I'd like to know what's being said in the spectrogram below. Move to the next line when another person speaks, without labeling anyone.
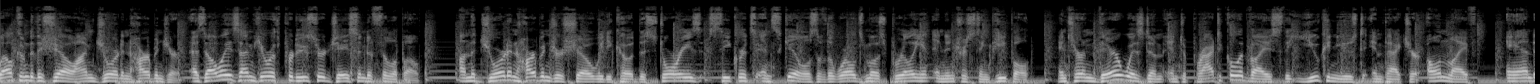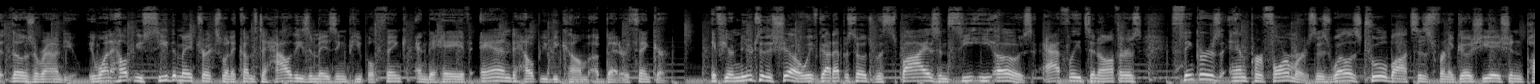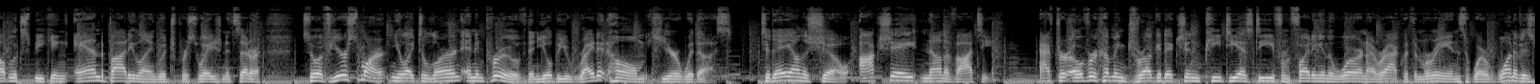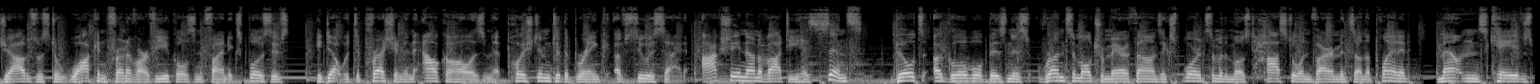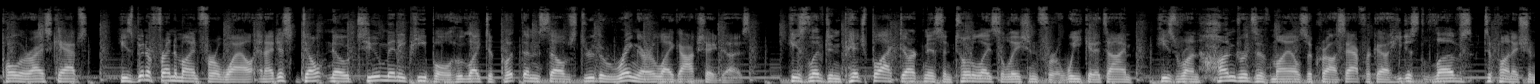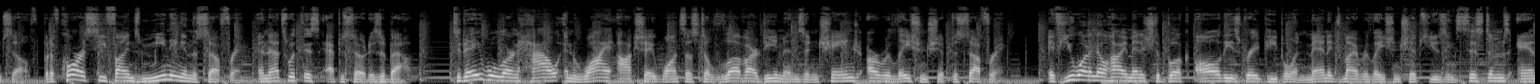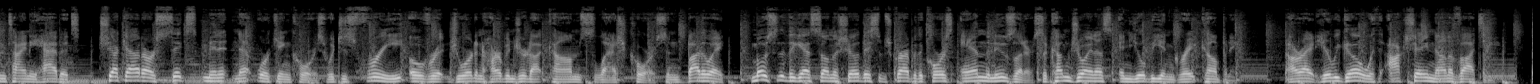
Welcome to the show. I'm Jordan Harbinger. As always, I'm here with producer Jason DeFilippo. On the Jordan Harbinger Show, we decode the stories, secrets, and skills of the world's most brilliant and interesting people and turn their wisdom into practical advice that you can use to impact your own life and those around you. We want to help you see the matrix when it comes to how these amazing people think and behave and help you become a better thinker. If you're new to the show, we've got episodes with spies and CEOs, athletes and authors, thinkers and performers, as well as toolboxes for negotiation, public speaking, and body language persuasion, etc. So if you're smart and you like to learn and improve, then you'll be right at home here with us. Today on the show, Akshay Nanavati. After overcoming drug addiction, PTSD from fighting in the war in Iraq with the Marines, where one of his jobs was to walk in front of our vehicles and find explosives, he dealt with depression and alcoholism that pushed him to the brink of suicide. Akshay Nanavati has since built a global business, run some ultra marathons, explored some of the most hostile environments on the planet mountains, caves, polar ice caps. He's been a friend of mine for a while, and I just don't know too many people who like to put themselves through the ringer like Akshay does. He's lived in pitch black darkness and total isolation for a week at a time. He's run hundreds of miles across Africa. He just loves to punish himself. But of course, he finds meaning in the suffering, and that's what this episode is about. Today, we'll learn how and why Akshay wants us to love our demons and change our relationship to suffering. If you want to know how I manage to book all these great people and manage my relationships using systems and tiny habits, check out our six minute networking course, which is free over at jordanharbinger.com slash course. And by the way, most of the guests on the show, they subscribe to the course and the newsletter. So come join us and you'll be in great company. All right, here we go with Akshay Nanavati.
